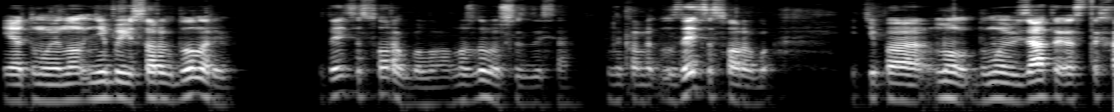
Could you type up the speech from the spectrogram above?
Я думаю, ну ніби і 40 доларів. Здається, 40 було, а можливо 60. Не пам'ятаю. Здається, 40 було. І типа, ну, думаю, взяти СТХ,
